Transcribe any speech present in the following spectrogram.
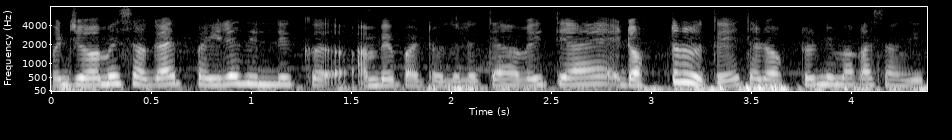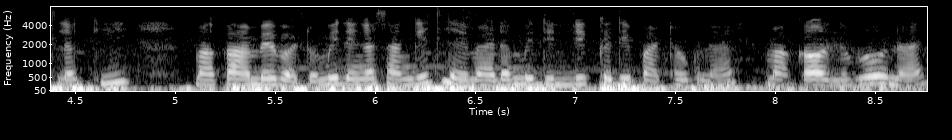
पण जेव्हा मी सगळ्यात पहिले दिल्ली क- आंबे पाठवलेले त्यावेळी त्या डॉक्टर होते. त्या डॉक्टरनी मला सांगितलं की माका आंबे पाठव. मी त्यांना सांगितलं मॅडम मी दिल्लीक कधी पाठवक नाही माका अनुभव नाही.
